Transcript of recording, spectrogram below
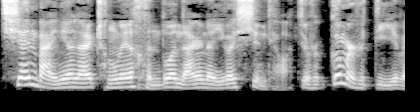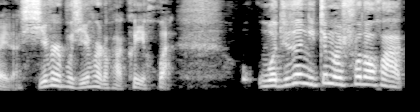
千百年来成为很多男人的一个信条，就是哥们儿是第一位的，媳妇儿不媳妇儿的话可以换。我觉得你这么说的话。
